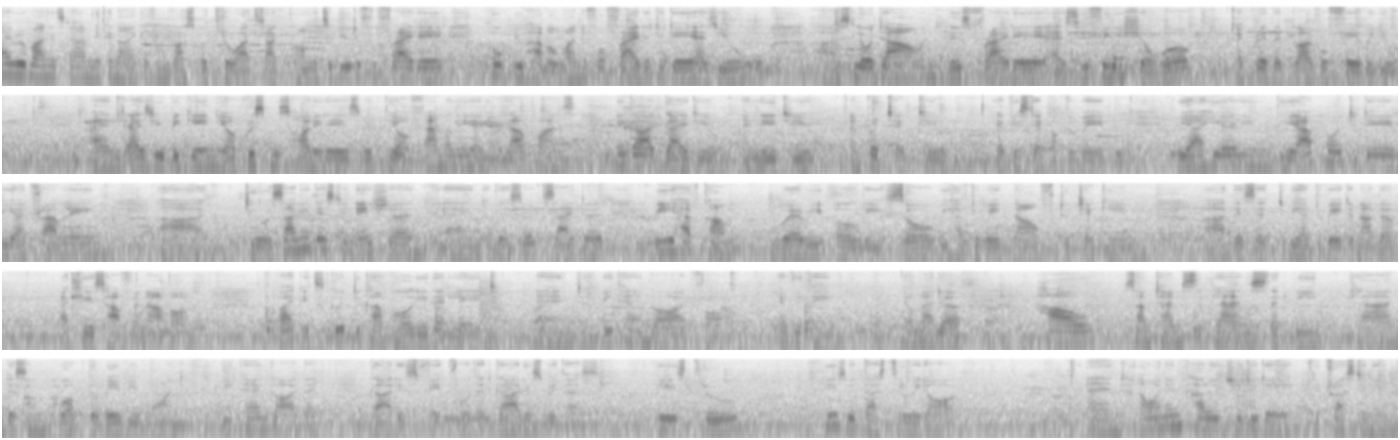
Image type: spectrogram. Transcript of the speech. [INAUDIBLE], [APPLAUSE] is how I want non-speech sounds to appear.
Hi everyone, it's Namika Naika from Gospel Through Arts.com. It's a beautiful Friday. Hope you have a wonderful Friday today as you uh, slow down this Friday, as you finish your work. I pray that God will favor you. And as you begin your Christmas holidays with your family and your loved ones, may God guide you and lead you and protect you every step of the way. We are here in the airport today. We are traveling uh, to a sunny destination and we're so excited. We have come very early, so we have to wait now to check in. Uh, they said we have to wait another at least half an hour. But it's good to come early than late, and we thank God for everything, no matter how sometimes the plans that we plan doesn't work the way we want. We thank God that God is faithful, that God is with us. He is through, He is with us through it all. And I want to encourage you today to trust in Him.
